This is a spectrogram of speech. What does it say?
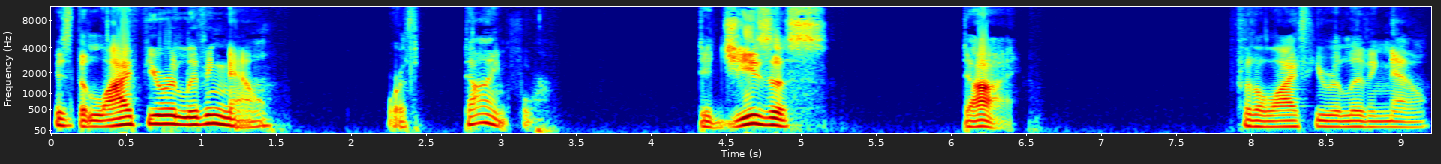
Is the life you are living now worth dying for? Did Jesus die for the life you are living now?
